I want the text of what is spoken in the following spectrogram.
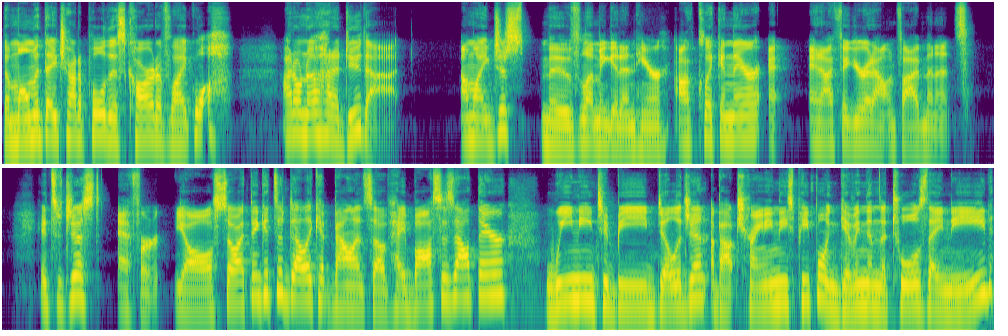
the moment they try to pull this card of like, well, I don't know how to do that. I'm like, just move. Let me get in here. I'll click in there and I figure it out in five minutes. It's just effort, y'all. So I think it's a delicate balance of, hey, bosses out there, we need to be diligent about training these people and giving them the tools they need.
